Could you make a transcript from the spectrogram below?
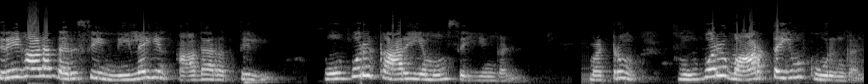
திரிகால தரிசி நிலையின் ஆதாரத்தில் ஒவ்வொரு காரியமும் செய்யுங்கள். மற்றும் ஒவ்வொரு வார்த்தையும் கூறுங்கள்.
